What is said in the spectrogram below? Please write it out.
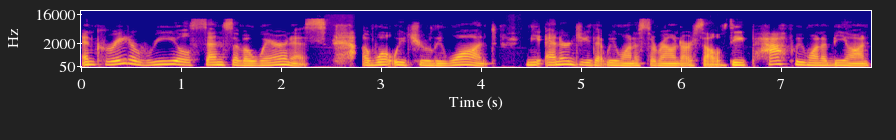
and create a real sense of awareness of what we truly want, the energy that we want to surround ourselves, the path we want to be on,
